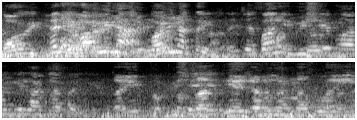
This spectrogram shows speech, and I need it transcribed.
नाही, नाही, व्हावी ना व्हावी ना ताई. पण विषय मार्गी लागला पाहिजे. ताई फक्त जातीय जनगणनाच नाही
